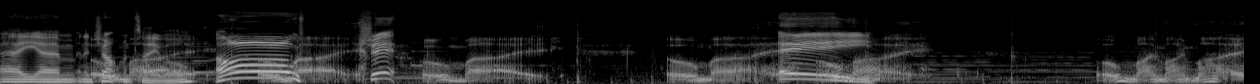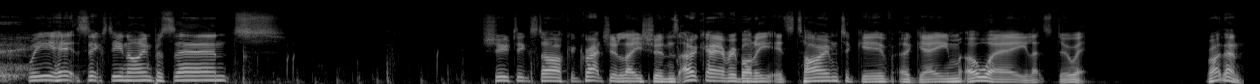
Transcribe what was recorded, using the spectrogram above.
a um, an enchantment oh table. Oh, Oh, shit! Oh my. Oh my. Hey! Oh my. Oh my my my. We hit 69%. Shooting star, congratulations. Okay, everybody, it's time to give a game away. Let's do it. Right then.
